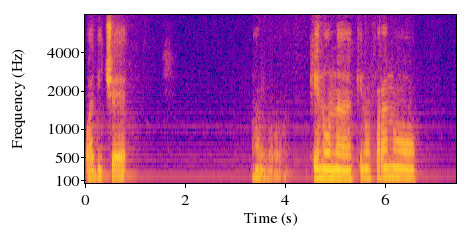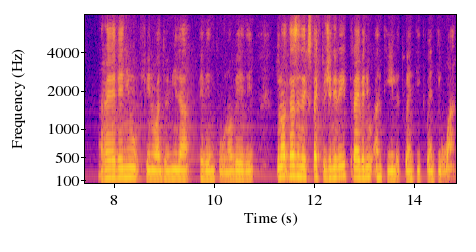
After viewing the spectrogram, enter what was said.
qua dice allora, che, non, che non faranno revenue fino al 2021, vedi? Do not doesn't expect to generate revenue until 2021.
